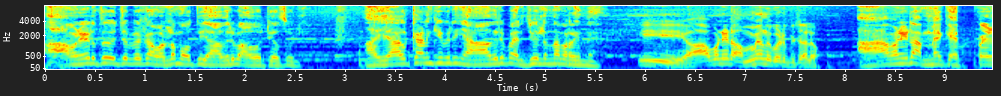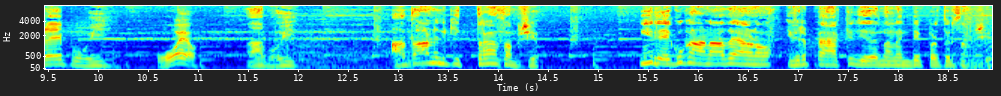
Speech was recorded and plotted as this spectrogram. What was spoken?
ആവണിയുടെ അടുത്ത് ചോദിച്ചപ്പോഴേക്കും അവളുടെ മുഖത്ത് യാതൊരു ഭാവവ്യത്യാസവും ഇല്ല അയാൾക്കാണെങ്കിൽ ഇവർ യാതൊരു പരിചയമില്ലെന്നാ പറയുന്നേ. ഈ ആവണിയുടെ അമ്മയൊന്ന് പേടിപ്പിച്ചാലോ? ആവണിയുടെ അമ്മയൊക്കെ എപ്പോഴേ പോയി? പോയോ? ആ പോയി. അതാണ് എനിക്ക് ഇത്രയും സംശയം. ഈ രഘു കാണാതെയാണോ ഇവർ പാക്ക് ചെയ്തതെന്നാണ് എന്റെ ഇപ്പോഴത്തെ ഒരു സംശയം.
